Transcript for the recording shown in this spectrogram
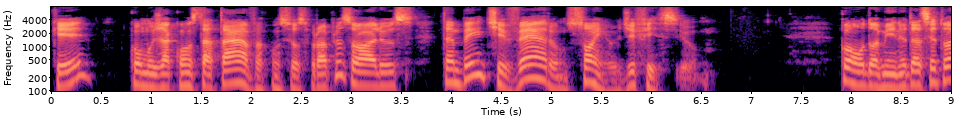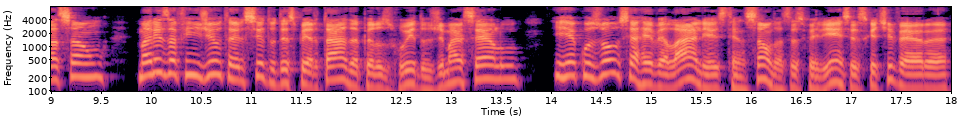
que, como já constatava com seus próprios olhos, também tivera um sonho difícil. Com o domínio da situação, Marisa fingiu ter sido despertada pelos ruídos de Marcelo e recusou-se a revelar-lhe a extensão das experiências que tivera,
